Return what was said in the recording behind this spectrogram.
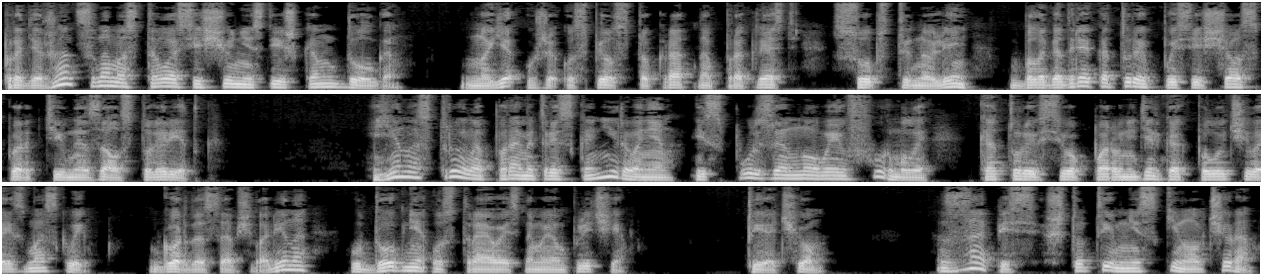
Продержаться нам оставалось еще не слишком долго, но я уже успел стократно проклясть собственную лень благодаря которой посещал спортивный зал столь редко. Я настроила параметры сканирования, используя новые формулы, которые всего пару недель как получила из Москвы, гордо сообщила Лена, удобнее устраиваясь на моем плече. Ты о чем? Запись, что ты мне скинул вчера,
